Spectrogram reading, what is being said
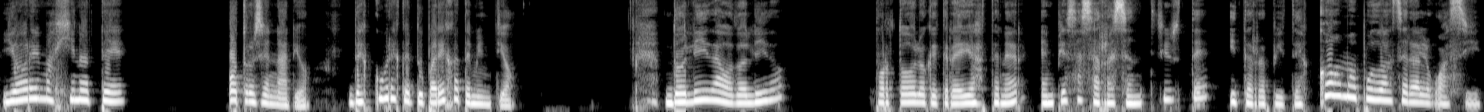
Y ahora imagínate otro escenario. Descubres que tu pareja te mintió. Dolida o dolido por todo lo que creías tener, empiezas a resentirte y te repites, ¿cómo pudo hacer algo así?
